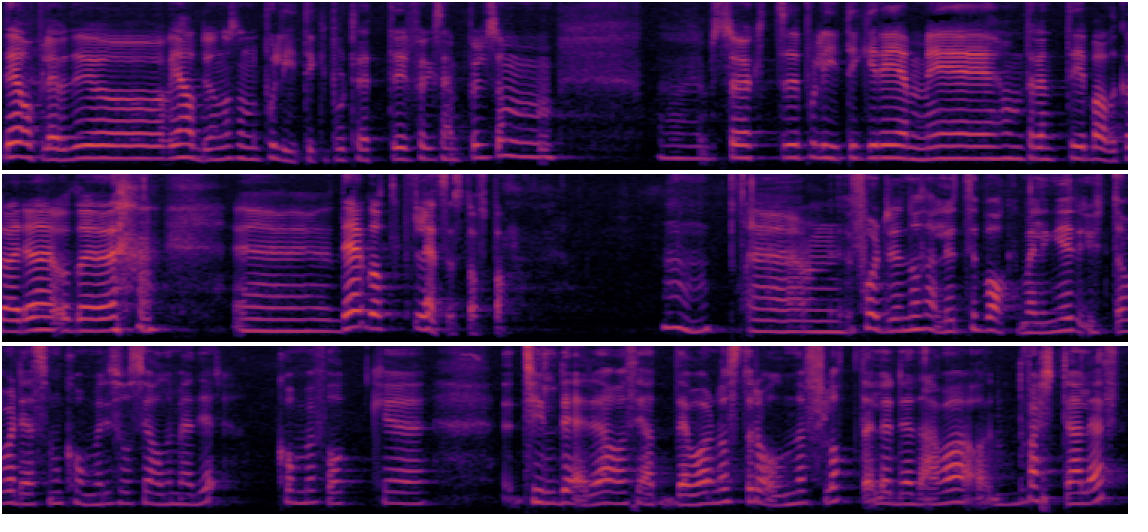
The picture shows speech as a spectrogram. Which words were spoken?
Det opplevde jo Vi hadde jo noen sånne politikerportretter, f.eks., som besøkte politikere hjemme i, omtrent i badekaret. Og det Eh, det er godt lesestoff, da. Mm. Um, Får dere noen særlige tilbakemeldinger utover det som kommer i sosiale medier? Kommer folk uh, til dere og sier at det var noe strålende flott, eller det der var det verste jeg har lest?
